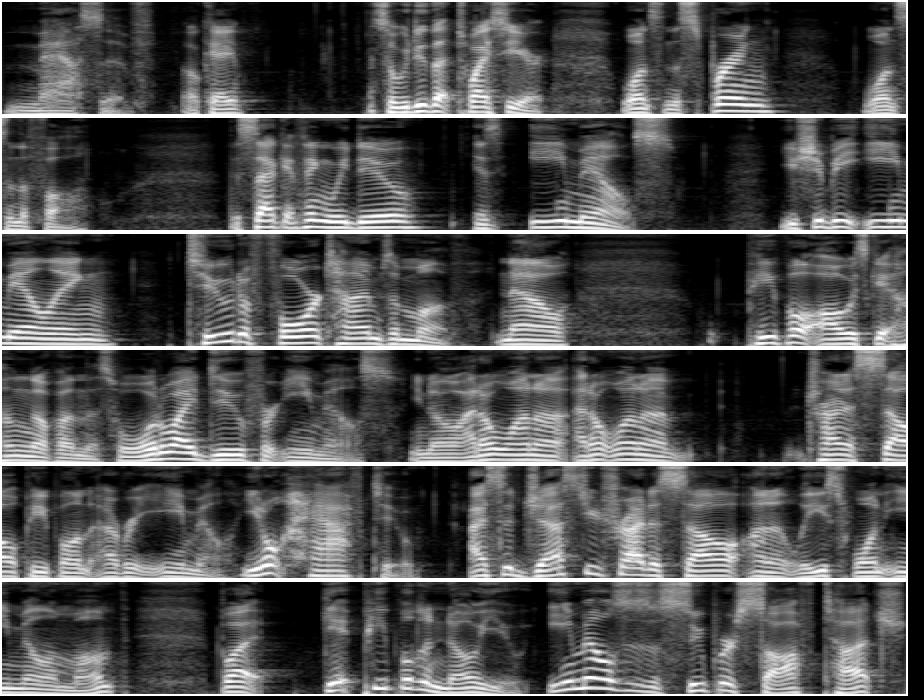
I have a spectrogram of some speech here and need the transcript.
massive. Okay. So we do that twice a year once in the spring, once in the fall. The second thing we do is emails. You should be emailing two to four times a month. Now, people always get hung up on this. Well, what do I do for emails? You know, I don't want to I don't want to try to sell people on every email. You don't have to. I suggest you try to sell on at least one email a month, but Get people to know you. Emails is a super soft touch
